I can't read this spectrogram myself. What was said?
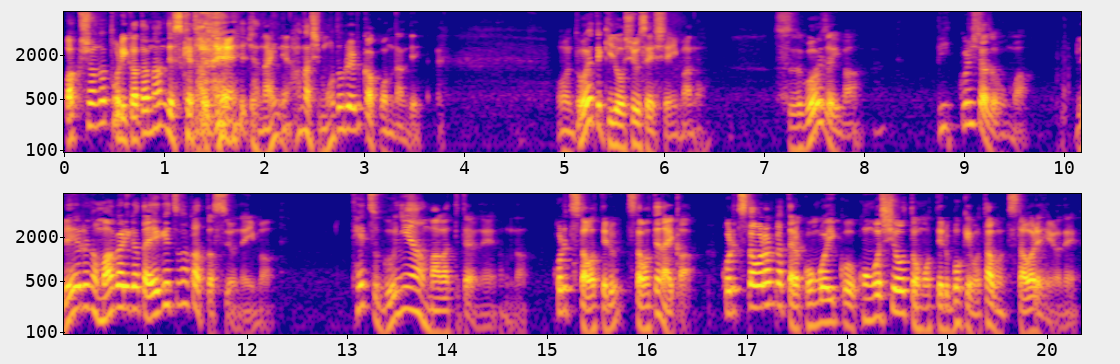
爆笑の取り方なんですけどね。じゃないね。話戻れるか、こんなんで。どうやって軌道修正して今の。すごいぞ、今。びっくりしたぞ、ほんま。レールの曲がり方えげつなかったっすよね、今。鉄ぐにゃん曲がってたよね、そんな。これ伝わってる？伝わってないかこれ伝わらんかったら今後以降、今後しようと思ってるボケも多分伝われへんよね。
